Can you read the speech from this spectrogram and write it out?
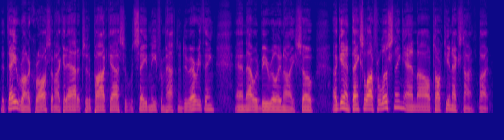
that they run across, and I could add it to the podcast. It would save me from having to do everything, and that would be really nice. So, again, thanks a lot for listening, and I'll talk to you next time. Bye.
